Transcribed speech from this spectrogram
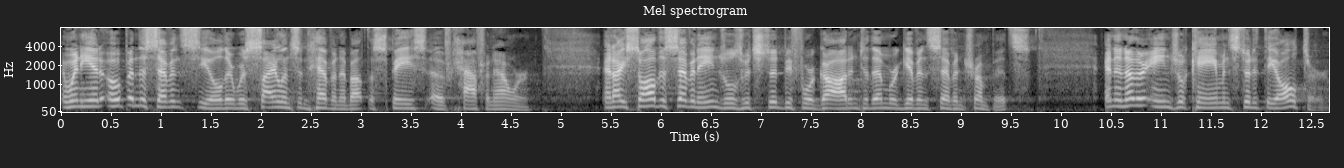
And when he had opened the seventh seal, there was silence in heaven about the space of half an hour. And I saw the seven angels which stood before God, and to them were given seven trumpets. And another angel came and stood at the altar,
